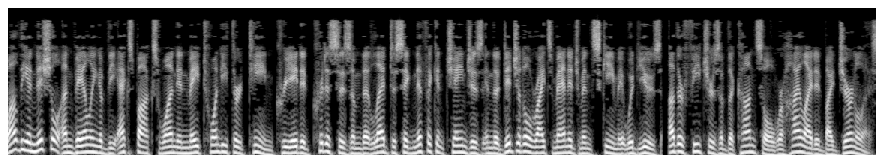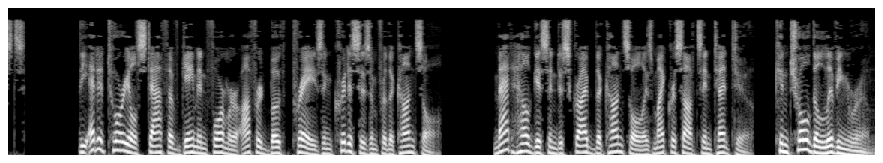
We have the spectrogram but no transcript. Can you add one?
While the initial unveiling of the Xbox One in May 2013 created criticism that led to significant changes in the digital rights management scheme it would use, other features of the console were highlighted by journalists. The editorial staff of Game Informer offered both praise and criticism for the console. Matt Helgeson described the console as Microsoft's intent to "...control the living room."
